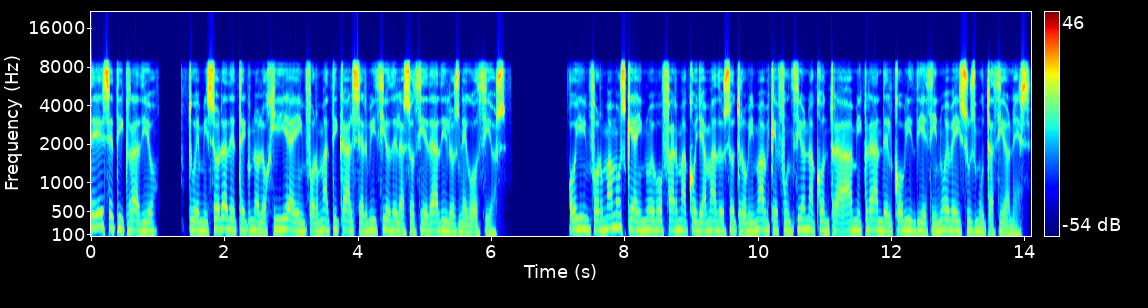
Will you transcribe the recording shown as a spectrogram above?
CSTIC Radio, tu emisora de tecnología e informática al servicio de la sociedad y los negocios. Hoy informamos que hay nuevo fármaco llamado Sotrovimab que funciona contra Amicran del COVID-19 y sus mutaciones.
